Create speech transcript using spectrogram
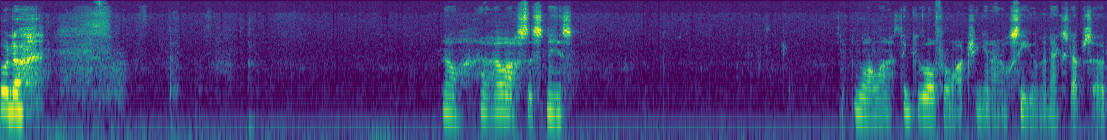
Oh no. No, I, lost the sneeze. Well, uh, thank you all for watching, and I will see you in the next episode.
